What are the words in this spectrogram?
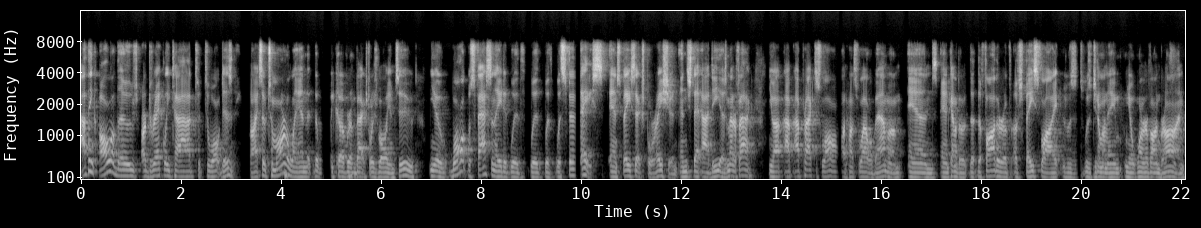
I think all of those are directly tied to, to Walt Disney, right? So Tomorrowland that, that we cover in Backstories Volume Two, you know, Walt was fascinated with with with with space and space exploration and just that idea. As a matter of fact, you know, I, I practiced law in Huntsville, Alabama, and and kind of the, the, the father of, of space flight was was a gentleman named you know Wernher von Braun,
